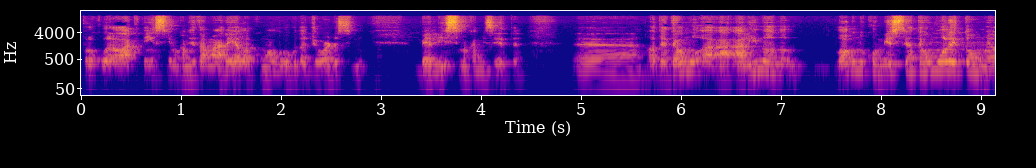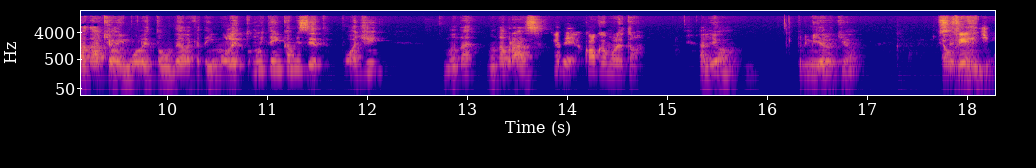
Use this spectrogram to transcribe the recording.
procurar lá que tem sim uma camiseta amarela com a logo da Jordan, assim, belíssima camiseta. É, até até um, ali no, no, logo no começo tem até um moletom. Ela dá aqui, ó, em moletom dela, que tem moletom e tem camiseta. Pode, manda, manda brasa. Cadê? Qual que é o moletom? Ali, ó. Primeiro aqui, ó. É Segundo. o verde?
